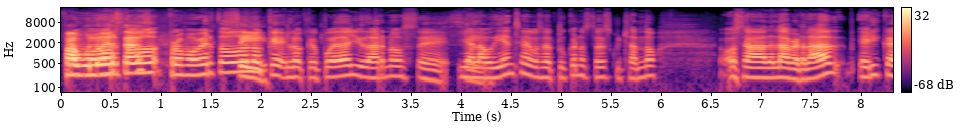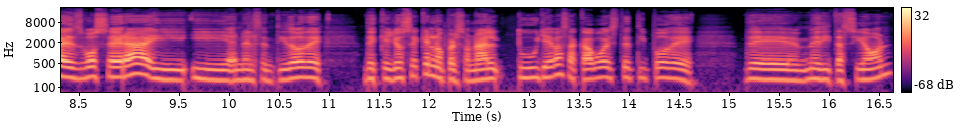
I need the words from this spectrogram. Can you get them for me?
fabuloso. Promover todo, lo que lo que pueda ayudarnos eh, y a la audiencia, o sea, tú que nos estás escuchando, o sea, la verdad, Erika es vocera y, y en el sentido de, de que yo sé que en lo personal tú llevas a cabo este tipo de, de meditación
